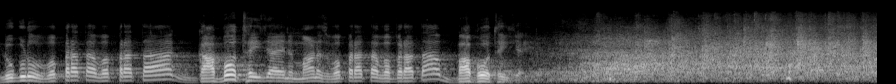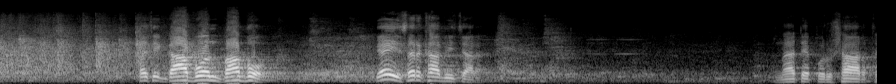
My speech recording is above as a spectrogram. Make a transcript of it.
લુગડું વપરાતા વપરાતા ગાભો થઈ જાય અને માણસ વપરાતા વપરાતા ભાભો થઈ જાય. પછી ગાભો ને ભાભો. બે સરખા બિચારા. માટે પુરુષાર્થ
